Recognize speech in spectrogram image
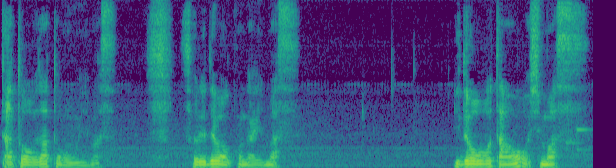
妥当だと思います。それでは行います。移動ボタンを押します。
